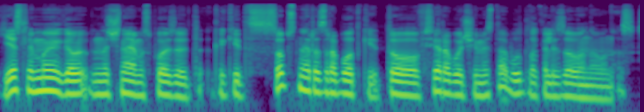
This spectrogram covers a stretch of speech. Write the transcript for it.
Если мы начинаем использовать какие-то собственные разработки, то все рабочие места будут локализованы у нас.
